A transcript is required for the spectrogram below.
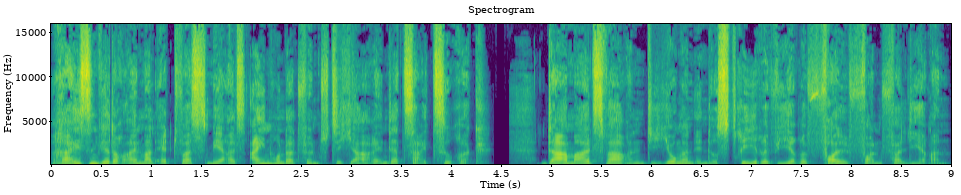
Reisen wir doch einmal etwas mehr als 150 Jahre in der Zeit zurück. Damals waren die jungen Industriereviere voll von Verlierern.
